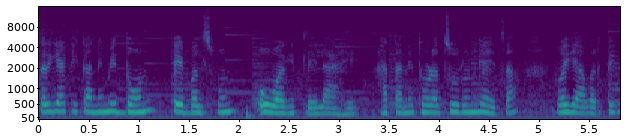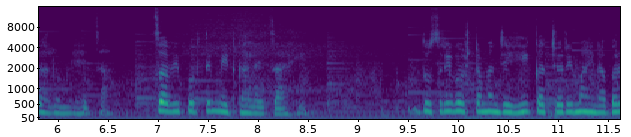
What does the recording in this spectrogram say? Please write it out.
तर या ठिकाणी मी दोन टेबलस्पून ओवा घेतलेला आहे. हाताने थोडा चुरून घ्यायचा व यावरती घालून घ्यायचा. चवीपुरते मीठ घालायचं आहे. दुसरी गोष्ट म्हणजे ही कचोरी महिनाभर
